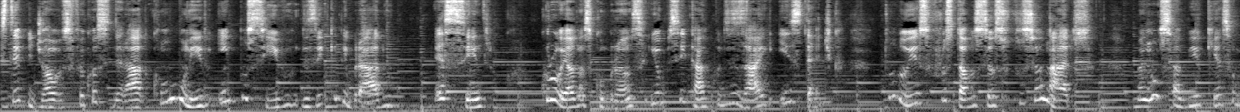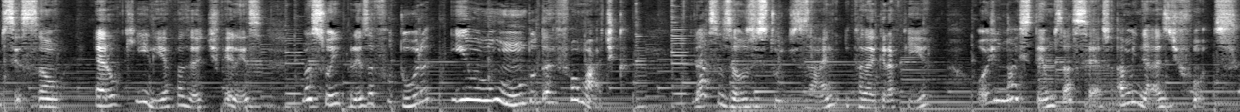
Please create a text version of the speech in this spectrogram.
Steve Jobs foi considerado como um líder impossível, desequilibrado, excêntrico, cruel nas cobranças e obcecado por design e estética. Tudo isso frustrava os seus funcionários, mas não sabia que essa obsessão era o que iria fazer a diferença na sua empresa futura e no mundo da informática. Graças aos estudos de design e caligrafia, hoje nós temos acesso a milhares de fontes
